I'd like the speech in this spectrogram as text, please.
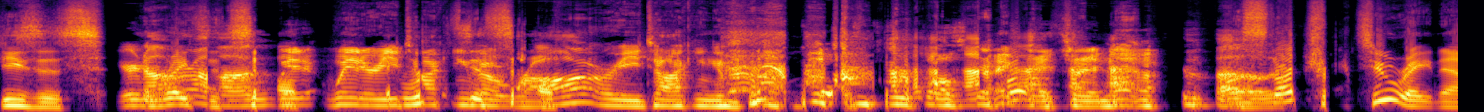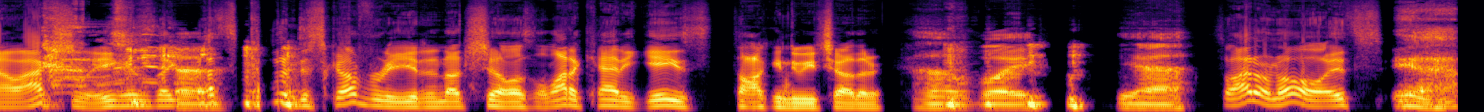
Jesus, You're not writes wrong. itself. Wait, wait, are you It talking about itself. Raw or are you talking about RuPaul's Drag right now? Uh, Star Trek 2 right now, actually. It's like Yeah. that's kind of discovery in a nutshell. Is a lot of catty gays talking to each other. oh boy, yeah. So I don't know. It's yeah.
